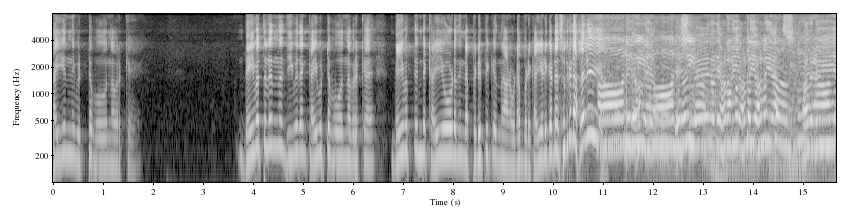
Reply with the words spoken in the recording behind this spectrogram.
കയ്യിൽ നിന്ന് വിട്ടു പോകുന്നവർക്ക് ദൈവത്തിൽ നിന്ന് ജീവിതം കൈവിട്ടു പോകുന്നവർക്ക് ദൈവത്തിന്റെ കൈയോട് നിന്നെ പിടിപ്പിക്കുന്നതാണ് ഉടമ്പടി. കൈയടിക്കട്ടെ? ശ്രദ്ധിക്കട്ടെ? Hallelujah. Hallelujah, hallelujah. Hallelujah, hallelujah, hallelujah. Hallelujah,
